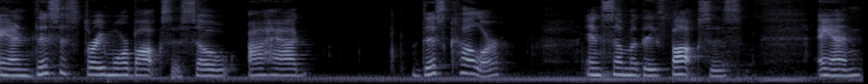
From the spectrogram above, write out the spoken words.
and this is three more boxes. So I had this color in some of these boxes and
